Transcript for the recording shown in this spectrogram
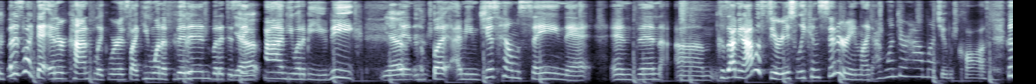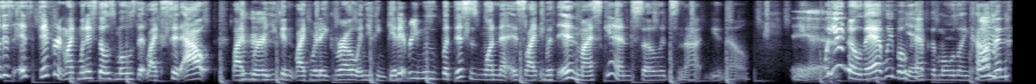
but it's like that inner conflict where it's like you want to fit in, but at the same time you want to be unique. Yeah. But I mean, just him saying that, and then um, because I mean, I was seriously considering like, I wonder how much it would cost because it's it's different. Like when it's those moles that like sit out, like where Mhm. you can like where they grow and you can get it removed. But this is one that is like within my skin, so it's not you know. Yeah. Well, you know that we both Yeah. have the mole in common. Um,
